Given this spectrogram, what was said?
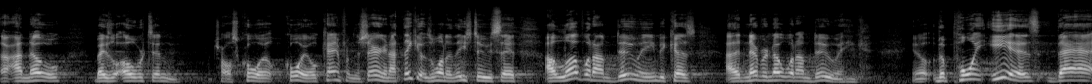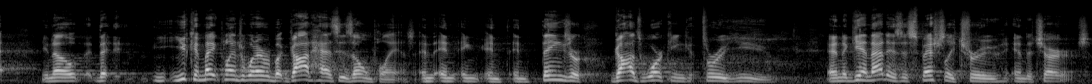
I know Basil Overton, Charles Coil, Coil came from this area, and I think it was one of these two who said, I love what I'm doing because I never know what I'm doing. You know, the point is that you know, you can make plans or whatever, but God has His own plans. And, and, and, and things are, God's working through you. And again, that is especially true in the church.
